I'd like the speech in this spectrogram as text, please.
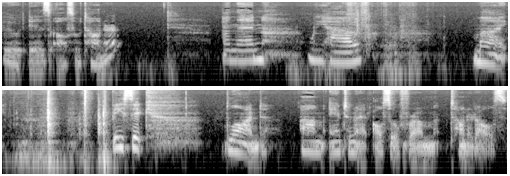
who is also Tonner. And then we have my basic blonde um, Antoinette, also from Tonner Dolls.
